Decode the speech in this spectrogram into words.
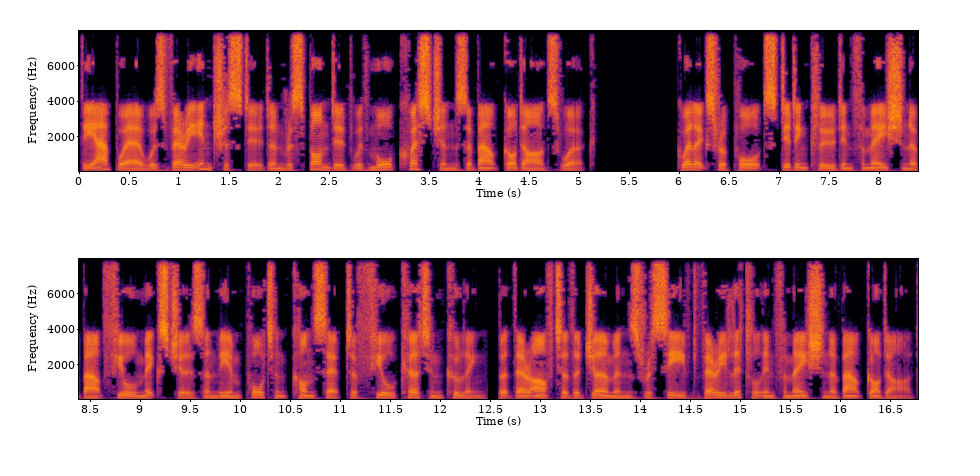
The Abwehr was very interested and responded with more questions about Goddard's work. Guellich's reports did include information about fuel mixtures and the important concept of fuel curtain cooling, but thereafter the Germans received very little information about Goddard.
